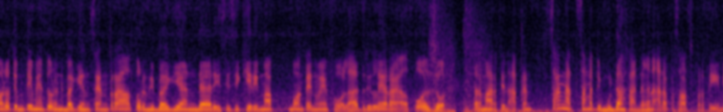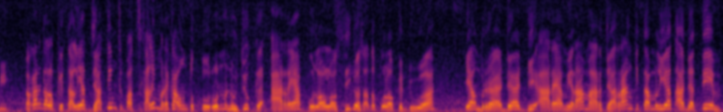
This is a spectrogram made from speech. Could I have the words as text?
untuk tim-tim yang turun di bagian sentral, turun di bagian dari sisi kiri map Monte Nuevo, Ladrilera, El Pozo, San Martin akan sangat-sangat dimudahkan dengan arah pesawat seperti ini. Bahkan kalau kita lihat Jatim cepat sekali mereka untuk turun menuju ke area Pulau Los Higos atau pulau kedua yang berada di area Miramar. Jarang kita melihat ada tim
